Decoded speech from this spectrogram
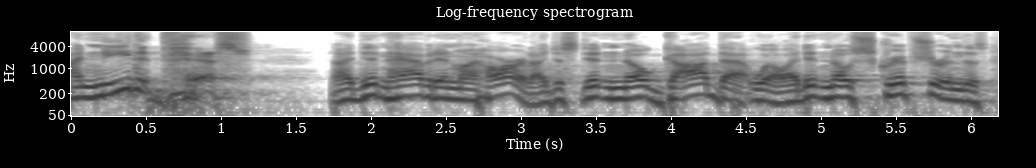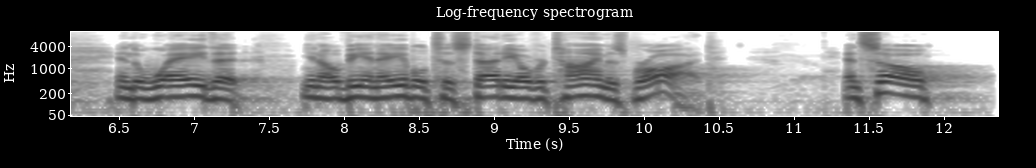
I needed this. I didn't have it in my heart. I just didn't know God that well. I didn't know Scripture in, this, in the way that, you know, being able to study over time is brought. And so,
